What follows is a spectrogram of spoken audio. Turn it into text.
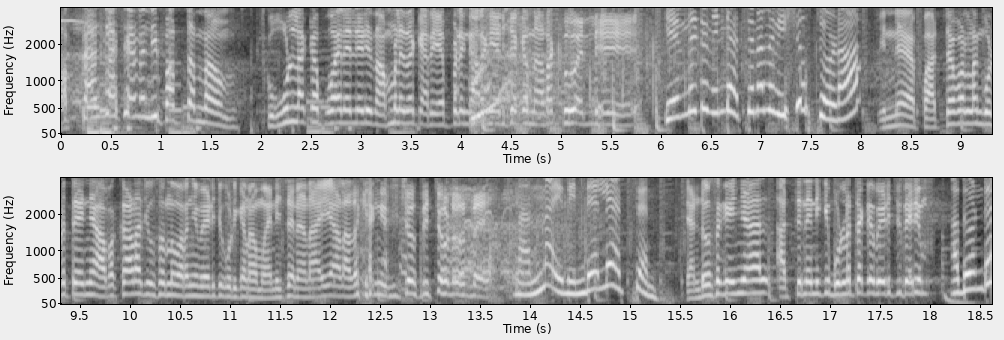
പത്താം ക്ലാസ് ആണല്ലേ ഈ പത്തെണ്ണം? സ്കൂളിലൊക്കെ പോയാലല്ലേ നമ്മൾ ഇതൊക്കെ അറിയാം. എപ്പോഴും കറങ്ങി അടിച്ചൊക്കെ നടക്കുവല്ലേ? എന്നിട്ട് നിന്റെ അച്ഛനത് വിശ്വസിച്ചോടാ? പിന്നെ പച്ചവെള്ളം കൊടുത്തു കഴിഞ്ഞാൽ അവക്കാട ജ്യൂസ് എന്ന് പറഞ്ഞ് മേടിച്ച് കുടിക്കണം? മനുഷ്യനാണ്. അയാൾ അതൊക്കെ അങ്ങ് വിശ്വസിച്ചോണ്ട് നന്നായി. നിന്റെ അല്ലേ അച്ഛൻ? രണ്ടു ദിവസം കഴിഞ്ഞാൽ അച്ഛൻ എനിക്ക് ബുള്ളറ്റ് ഒക്കെ മേടിച്ചു തരും. അതുകൊണ്ട്?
